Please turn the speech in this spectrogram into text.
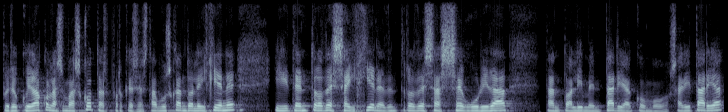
pero cuidado con las mascotas, porque se está buscando la higiene y dentro de esa higiene, dentro de esa seguridad, tanto alimentaria como sanitaria,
